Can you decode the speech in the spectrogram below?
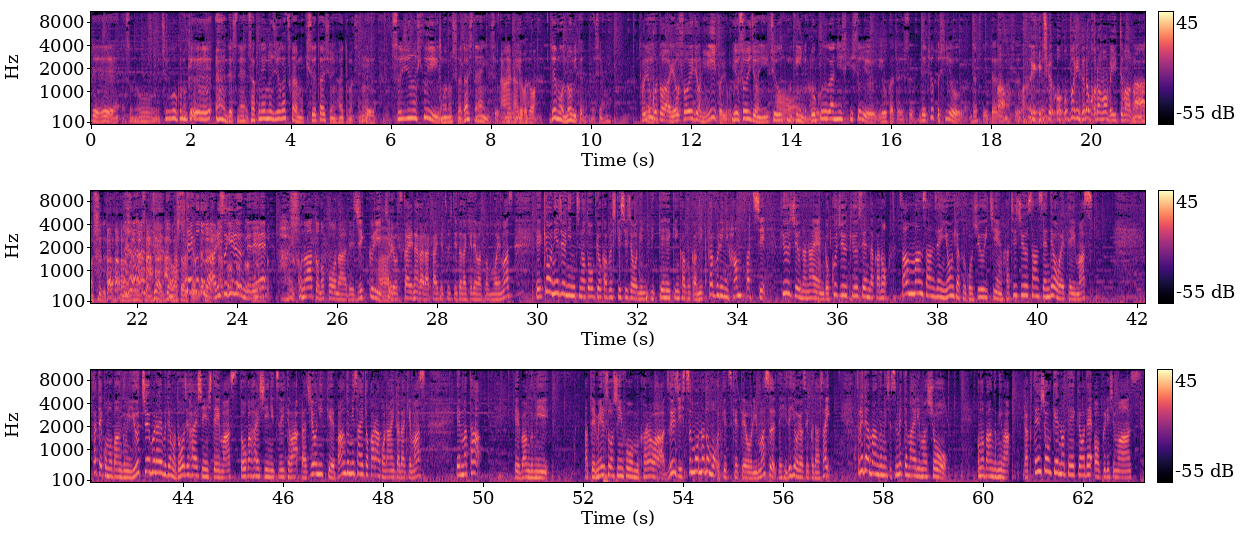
でその中国向けですね、昨年の10月からも規制対象に入ってますので、うん、数字の低いものしか出してないんですよ、GPU は。でも伸びてるんですよね。ということは予想以上にいいということ予想以上に中国向けに僕が認識しているよかったです。でちょっと資料を出していただきます。一応オープニングのこのまま言ってまうのあそうですかじゃあじゃあまた。聞きたいことがありすぎるんでね。はいこの後のコーナーでじっくり資料を使いながら解説していただければと思います、え今日22日の東京株式市場に日経平均株価3日ぶりに反発し97円69銭高の3万3451円83銭で終えています。さてこの番組 YouTube ライブでも同時配信しています。動画配信についてはラジオ日経番組サイトからご覧いただけます。えまたえ番組宛てメール送信フォームからは随時質問なども受け付けております。ぜひぜひお寄せください。それでは番組進めてまいりましょう。この番組は楽天証券の提供でお送りします。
